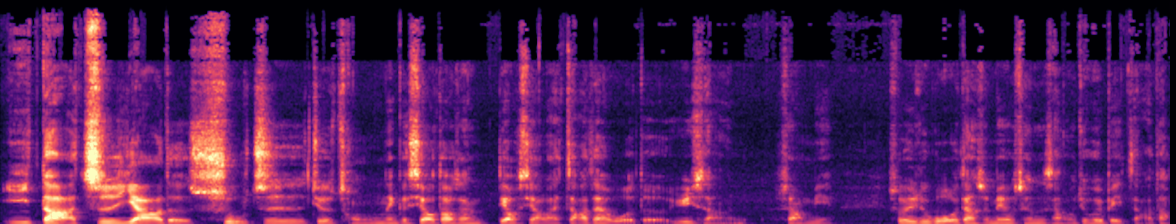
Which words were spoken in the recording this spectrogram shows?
一大枝丫的树枝就从那个校道上掉下来砸在我的雨伞上面，所以如果我当时没有撑着伞，我就会被砸到，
